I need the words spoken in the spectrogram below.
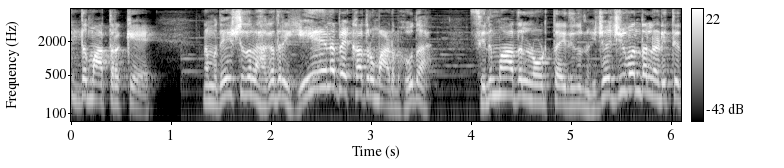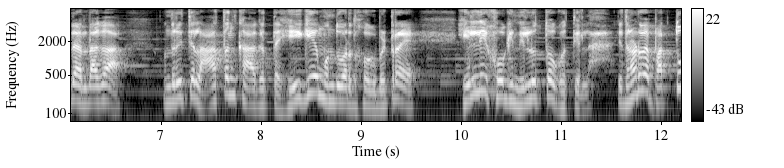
ಇದ್ದ ಮಾತ್ರಕ್ಕೆ ನಮ್ಮ ದೇಶದಲ್ಲಿ ಹಾಗಾದರೆ ಏನು ಬೇಕಾದರೂ ಮಾಡಬಹುದಾ? ಸಿನಿಮಾದಲ್ಲಿ ನೋಡ್ತಾ ಇದ್ದಿದ್ದು ನಿಜ ಜೀವನದಲ್ಲಿ ನಡೀತಿದೆ ಅಂದಾಗ ಒಂದು ರೀತಿಯಲ್ಲಿ ಆತಂಕ ಆಗುತ್ತೆ. ಹೀಗೆ ಮುಂದುವರೆದು ಹೋಗಿಬಿಟ್ರೆ ಎಲ್ಲಿಗೆ ಹೋಗಿ ನಿಲ್ಲುತ್ತೋ ಗೊತ್ತಿಲ್ಲ. ಇದು ನಡುವೆ ಬತ್ತು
